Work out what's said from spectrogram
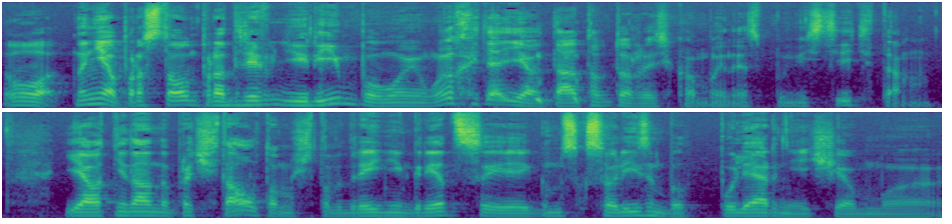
Вот. Ну не, просто он про Древний Рим, по-моему. Ну, хотя я, да, там тоже есть куда майонез поместить. Там. Я вот недавно прочитал о том, что в Древней Греции гомосексуализм был популярнее, чем э,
